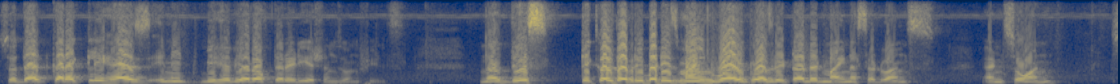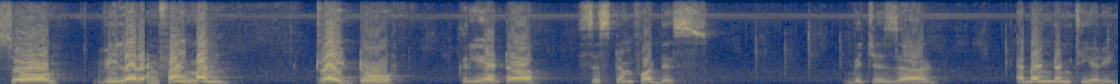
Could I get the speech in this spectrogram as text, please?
So that correctly has in it behavior of the radiation zone fields. Now this tickled everybody's mind why it was retarded minus advance and so on. So Wheeler and Feynman tried to create a system for this which is a abandoned theory.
